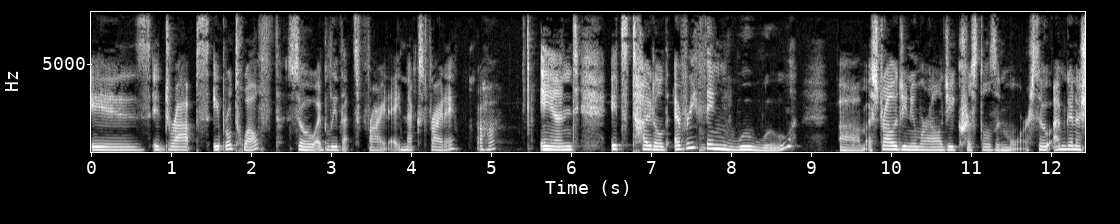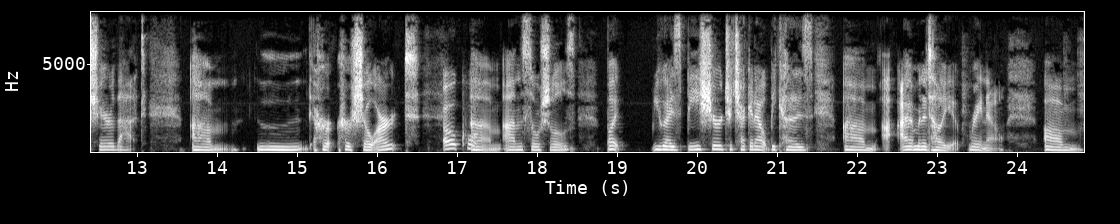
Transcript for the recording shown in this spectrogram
is it drops April 12th. So I believe that's Friday, next Friday. uh huh. And it's titled Everything Woo Woo um, Astrology, Numerology, Crystals, and More. So I'm going to share that. Um, mm, her, her show art Oh, cool. um, on the socials. But you guys be sure to check it out because um, I- I'm going to tell you right now. Um,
